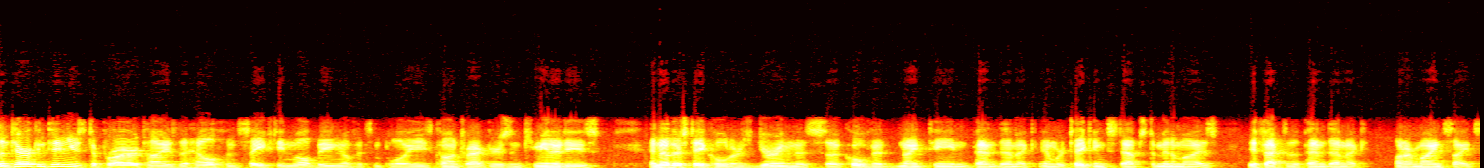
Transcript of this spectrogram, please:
Centerra continues to prioritize the health and safety and well-being of its employees, contractors, and communities and other stakeholders during this uh, COVID-19 pandemic, and we're taking steps to minimize the effect of the pandemic on our mine sites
